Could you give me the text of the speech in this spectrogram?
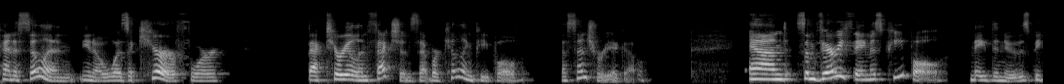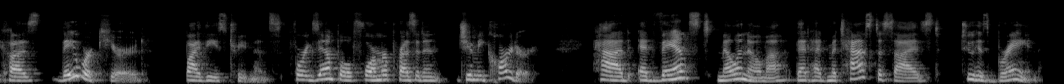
penicillin, you know, was a cure for bacterial infections that were killing people a century ago. And some very famous people made the news because they were cured by these treatments. For example, former President Jimmy Carter had advanced melanoma that had metastasized to his brain.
